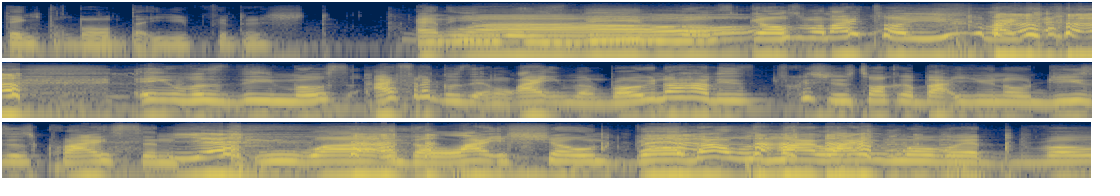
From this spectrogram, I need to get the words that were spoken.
thank the Lord that you finished. And it was the most, girls, when I tell you, like, it was the most, I feel like it was enlightenment, bro. You know how these Christians talk about, you know, Jesus Christ and Yeah. and the light shone. Girl, that was my light moment, bro.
